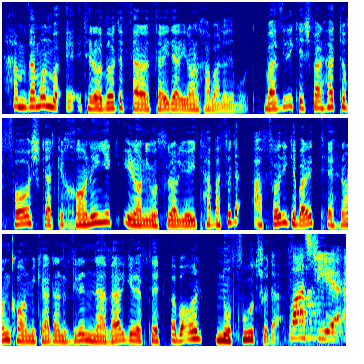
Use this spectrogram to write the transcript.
همزمان با اعتراضات سراسری در ایران خبر داده بود. وزیر کشور حتی فاش کرد که خانه یک ایرانی استرالیایی توسط افرادی که برای تهران کار می‌کردند زیر نظر گرفته و با آن نفوذ شده است. Last year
